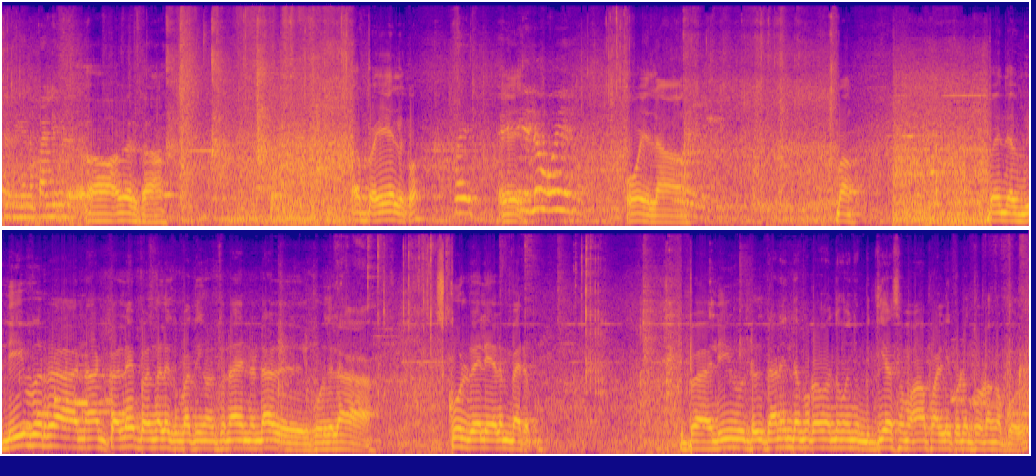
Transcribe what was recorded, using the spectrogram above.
ஜீன்ஸ் எல்லாம் வந்துருங்க பள்ளிக்கூடம் அவே இருக்கா? அப்போ ஏழுக்கோ ஓயில் வாங்க. இப்போ இந்த லீவ் விடுற நாட்களில் இப்போ எங்களுக்கு பார்த்தீங்கன்னு சொன்னால் என்னென்றால் கூடுதலாக ஸ்கூல் வேலையெல்லாம் வரும். இப்போ லீவ் விட்டுக்கு தானே இந்த முறை வந்து கொஞ்சம் வித்தியாசமாக பள்ளிக்கூடம் தொடங்க போகுது.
